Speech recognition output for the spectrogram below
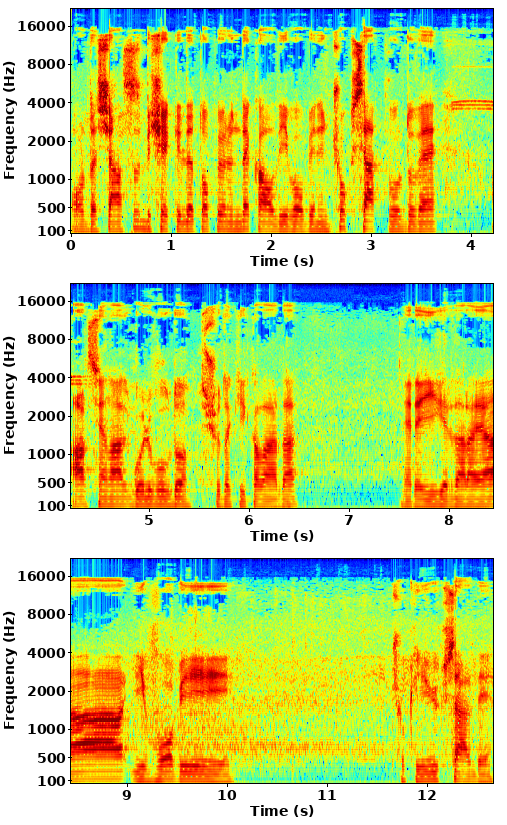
Orada şanssız bir şekilde top önünde kaldı Iwobi'nin. Çok sert vurdu ve Arsenal golü buldu şu dakikalarda. Nereye girdi araya? Iwobi. Çok iyi yükseldi.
